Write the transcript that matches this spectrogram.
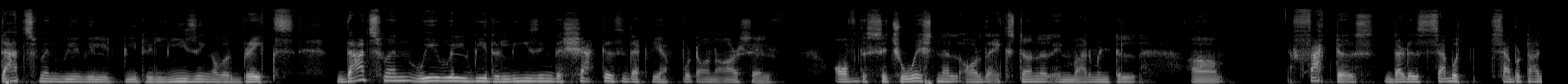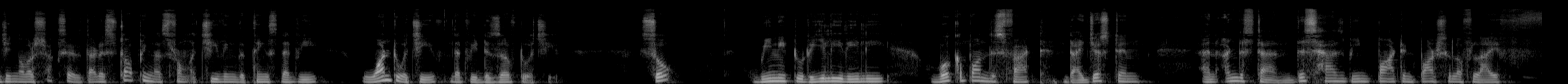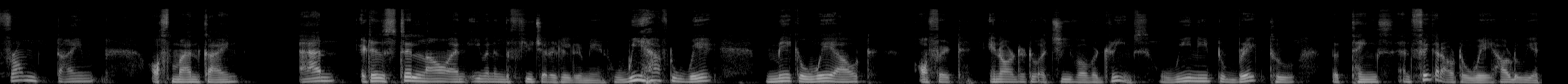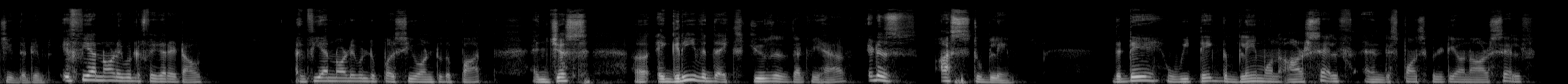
That's when we will be releasing our brakes. That's when we will be releasing the shackles that we have put on ourselves of the situational or the external environmental uh, factors that is sabot- sabotaging our success, that is stopping us from achieving the things that we want to achieve, that we deserve to achieve. So, we need to really, really work upon this fact, digest in, and understand this has been part and parcel of life from time of mankind and it is still now and even in the future it will remain we have to way make a way out of it in order to achieve our dreams. We need to break through the things and figure out a way how do we achieve the dreams if we are not able to figure it out if we are not able to pursue onto the path and just uh, agree with the excuses that we have it is us to blame. The day we take the blame on ourselves and responsibility on ourselves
